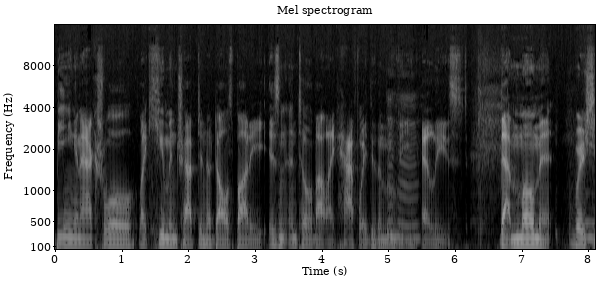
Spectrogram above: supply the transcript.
being an actual like human trapped in a doll's body isn't until about like halfway through the movie, Mhm. at least. That moment where she's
